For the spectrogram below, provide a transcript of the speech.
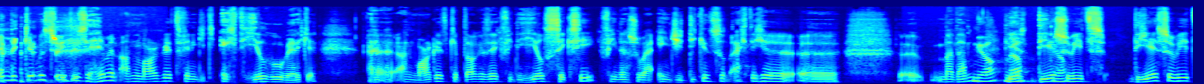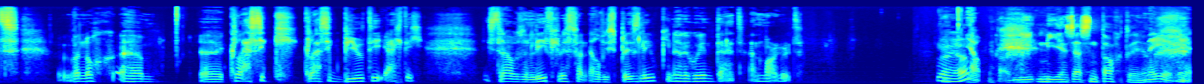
En de chemistry tussen hem en Anne-Margaret vind ik echt heel goed werken. Eh Anne-Margaret, ik heb het al gezegd, ik vind die heel sexy. Ik vind dat zo wat Angie Dickinson-achtige eh, eh, madame. Ja, die, ja, is, die, is zoiets, die is zoiets van nog ehm, eh, classic, classic beauty-achtig. Is trouwens een lief geweest van Elvis Presley ook in haar goede tijd, Anne-Margaret. Nou ja. Ja. Ja, niet, niet in 86, ja. Nee, nee,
